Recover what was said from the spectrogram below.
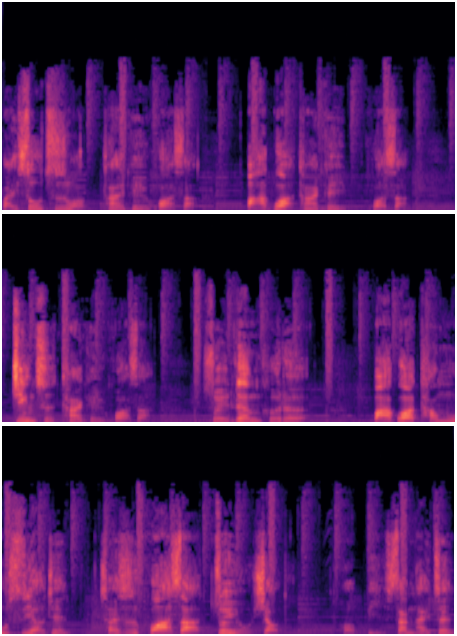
百兽之王，它也可以化煞；八卦它还可以化煞，镜子它也可以化煞。所以任何的八卦桃木四爻剑才是化煞最有效的。哦，比山海镇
